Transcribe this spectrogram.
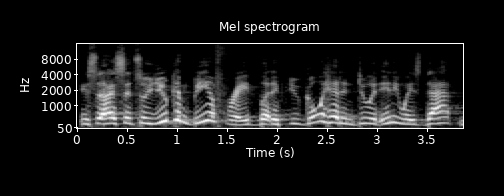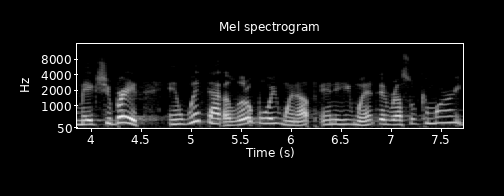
He said, I said, so you can be afraid, but if you go ahead and do it anyways, that makes you brave. And with that, a little boy went up and he went and wrestled Kamari.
